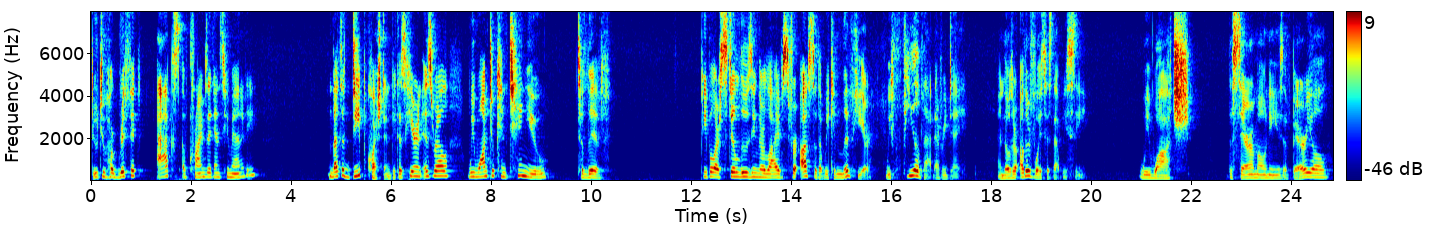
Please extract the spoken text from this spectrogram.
due to horrific acts of crimes against humanity? That's a deep question because here in Israel, we want to continue to live. People are still losing their lives for us so that we can live here. We feel that every day. And those are other voices that we see. We watch the ceremonies of burial,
